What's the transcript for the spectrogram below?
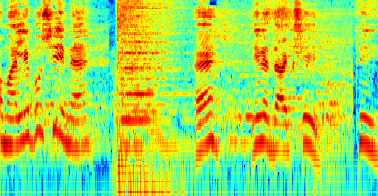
Το μαλλί πώς είναι; Ε, είναι εντάξει. Τι;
